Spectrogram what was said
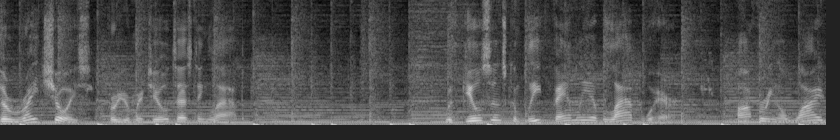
the right choice for your material testing lab. With Gilson's complete family of labware, offering a wide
